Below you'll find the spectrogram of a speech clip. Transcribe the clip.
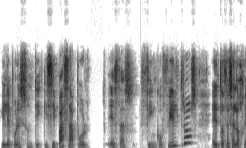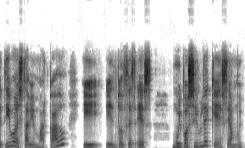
y le pones un tic. Y si pasa por estos cinco filtros, entonces el objetivo está bien marcado y, y entonces es muy posible que sea muy,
